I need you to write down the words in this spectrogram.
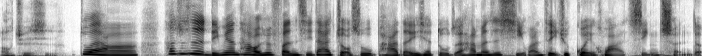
哦，确实。对啊，他就是里面他有去分析，大概九十五趴的一些读者，他们是喜欢自己去规划行程的。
